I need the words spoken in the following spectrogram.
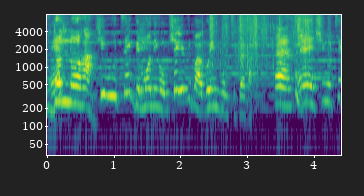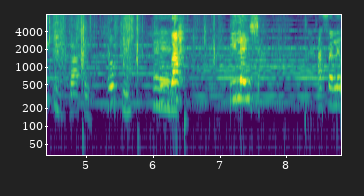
You don't know her. She will take the money home. Sure, you people are going home together. Eh. And she will take it back home. Okay. Mba, Ilensha, asale.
